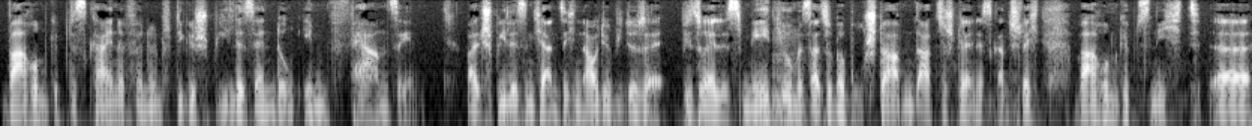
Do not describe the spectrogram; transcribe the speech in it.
warum gibt es keine vernünftige Spielesendung im Fernsehen? Weil Spiele sind ja an sich ein audiovisuelles Medium, mhm. ist also über Buchstaben darzustellen, ist ganz schlecht. Warum gibt's nicht äh,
